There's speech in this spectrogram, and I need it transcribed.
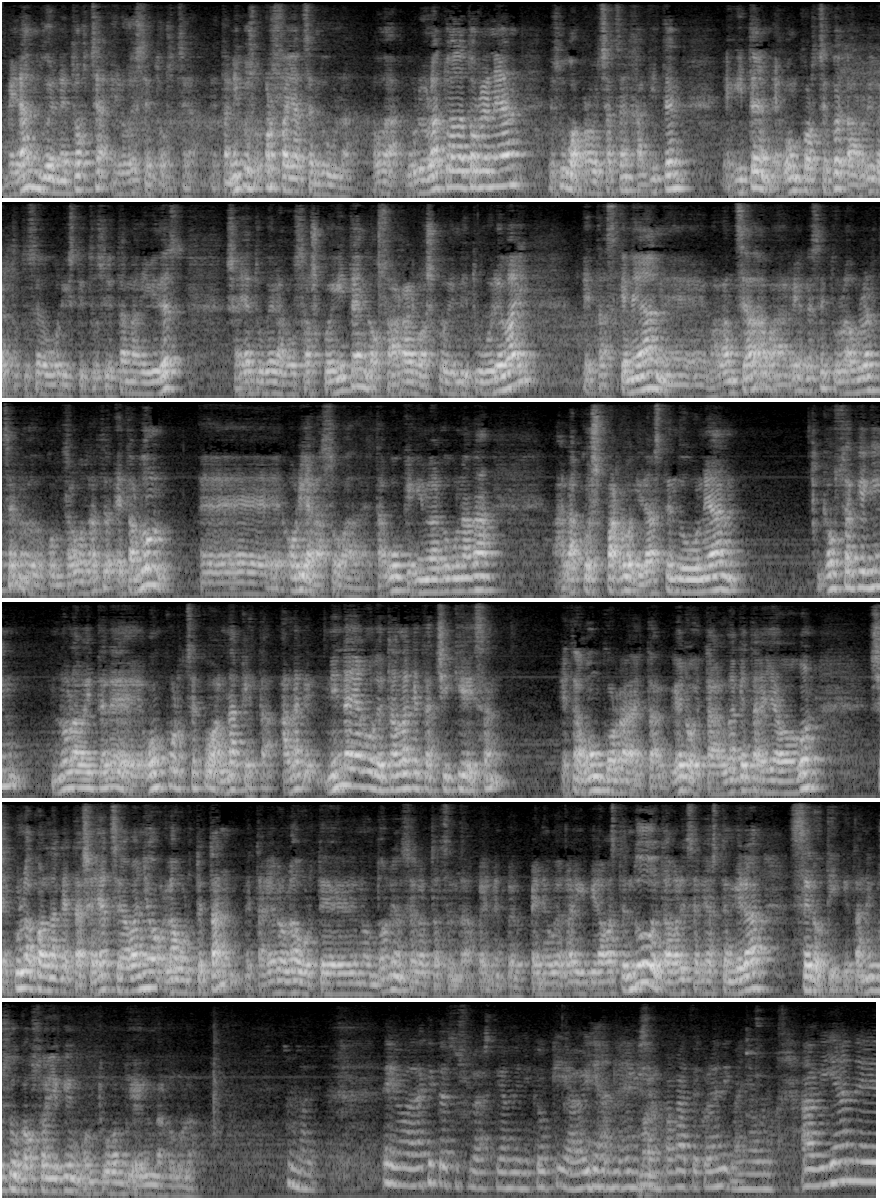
beranduen etortzea edo ez etortzea. Eta nik hor faiatzen dugula. Hau da, gure olatua datorrenean ez dugu aprobetsatzen jakiten egiten egonkortzeko eta hori gertatu zego gure instituzioetan adibidez, saiatu gera gauza asko egiten, gauza arraro asko egin ditugu ere bai, eta azkenean e, balantzea da, ba, herriak ez zaitu laulertzen edo kontrabotatzen, eta orduan e, hori arazoa da. Eta guk egin behar duguna da, alako esparruak idazten dugunean, gauzak egin nola ere egonkortzeko aldaketa. Aldake, ni nahiago dut aldaketa txikia izan, eta egonkorra, eta gero eta aldaketa gehiago egon, sekulako aldaketa saiatzea baino lau urtetan, eta gero lau urteen ondoren zer gertatzen da. PNV gai irabazten du, eta baliz ere hasten gera zerotik. Eta nik uste du gauza haiekin kontu gondi egin behar dugula. Vale. E, badakita ez duzula hastian denik euki, abian, eh, izan pagatzeko lendik, baina, bueno, abian e,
